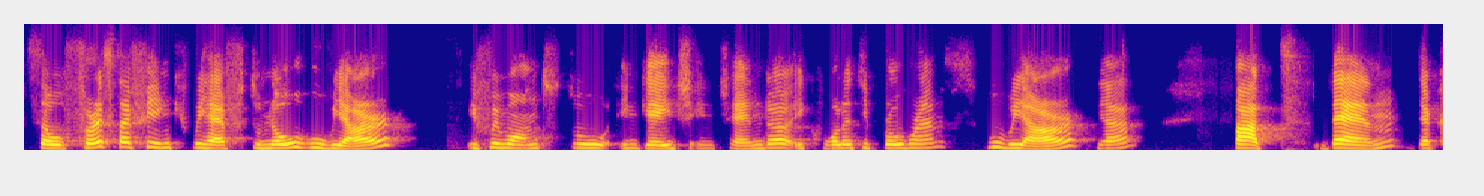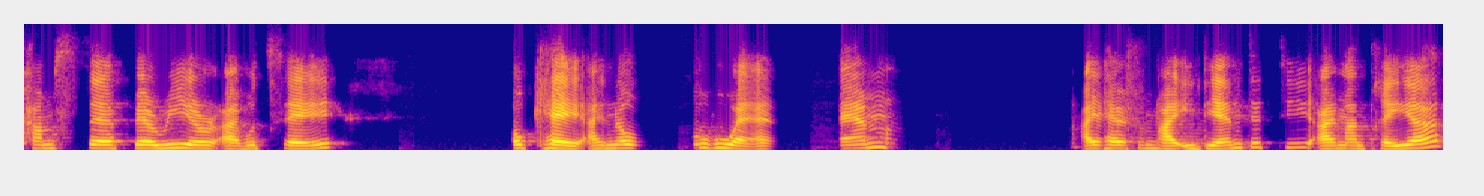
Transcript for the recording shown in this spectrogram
So first, I think we have to know who we are if we want to engage in gender equality programs, who we are. Yeah. But then there comes the barrier, I would say, okay, I know who I am. I have my identity. I'm Andrea.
